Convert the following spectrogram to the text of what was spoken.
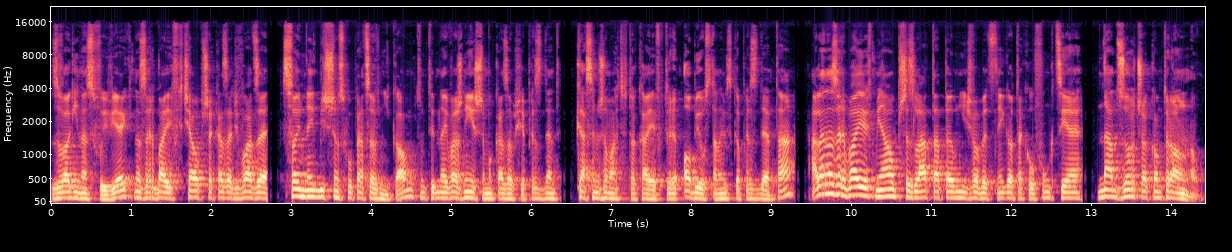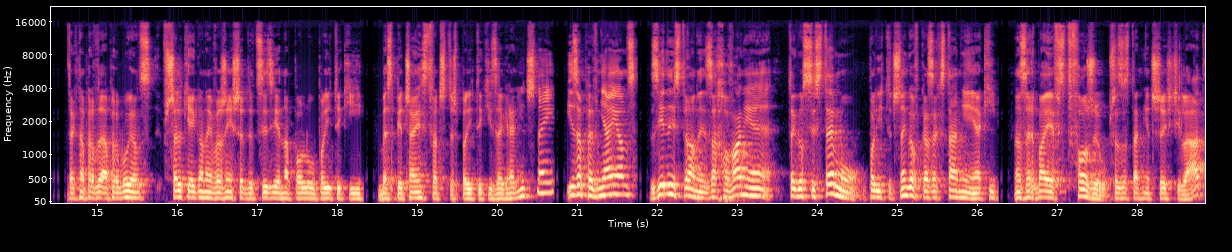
Z uwagi na swój wiek, Nazarbajew chciał przekazać władzę swoim najbliższym współpracownikom. Tym, tym najważniejszym okazał się prezydent Kasem Żomart Tokajew, który objął stanowisko prezydenta, ale Nazarbajew miał przez lata pełnić wobec niego taką funkcję nadzorczo-kontrolną. Tak naprawdę aprobując wszelkie jego najważniejsze decyzje na polu polityki bezpieczeństwa czy też polityki zagranicznej i zapewniając z jednej strony zachowanie tego systemu politycznego w Kazachstanie, jaki Nazarbajew stworzył przez ostatnie 30 lat,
